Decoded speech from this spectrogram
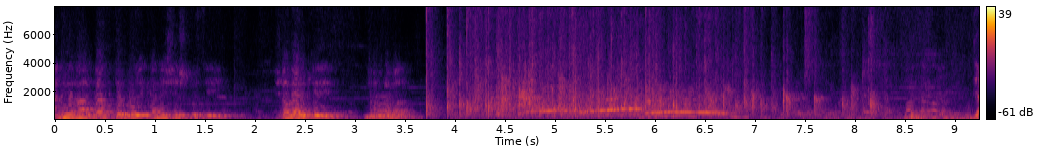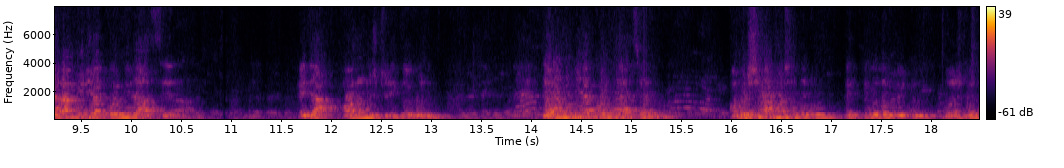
আমি আমার বক্তব্য এখানে শেষ করছি। সবাইকে ধন্যবাদ। যারা মিডিয়া কর্মীরা আছেন, এটা অনানুষ্ঠানিক বলি যারা মিডিয়া কর্মী আছেন অবশ্যই আমার সাথে একটু ব্যক্তিগতভাবে একটু বসবেন।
